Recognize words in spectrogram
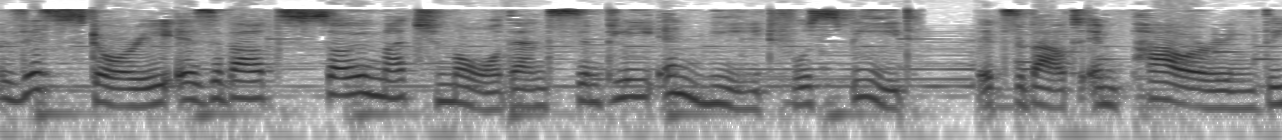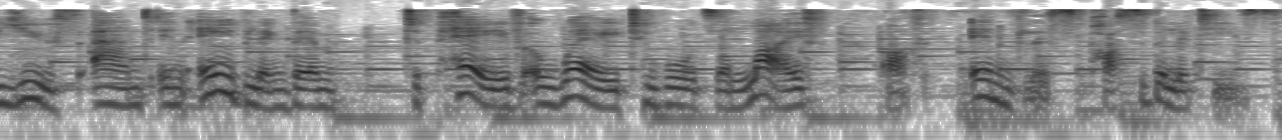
This story is about so much more than simply a need for speed. It's about empowering the youth and enabling them to pave a way towards a life of endless possibilities.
